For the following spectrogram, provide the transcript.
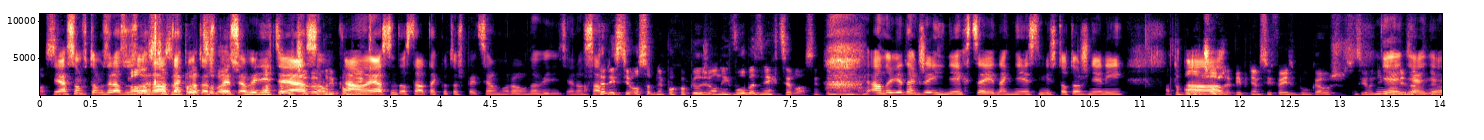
vlastne. Ja som v tom zrazu zohrala takúto špeciálnu... Vidíte, ja som, áno, ja som dostala takúto špeciálnu rolu, no vidíte. No, a vtedy ste osobne pochopili, že on ich vôbec nechce vlastne. Áno, jednak, že ich nechce, jednak nie je s nimi stotožnený. A to bolo čo, že vypnem si Facebook a už si ho nikdy Nie, nie, nie,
